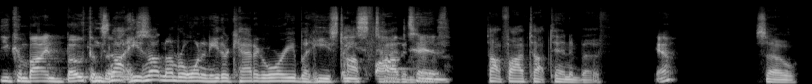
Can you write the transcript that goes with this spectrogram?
you combine both of he's those. not he's not number one in either category, but he's top he's five top 10, both. Top five, top ten in both. Yeah. So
